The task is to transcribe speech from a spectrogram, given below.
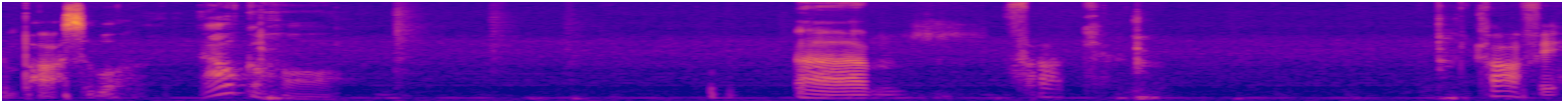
Impossible. Alcohol. Um, fuck. Coffee.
